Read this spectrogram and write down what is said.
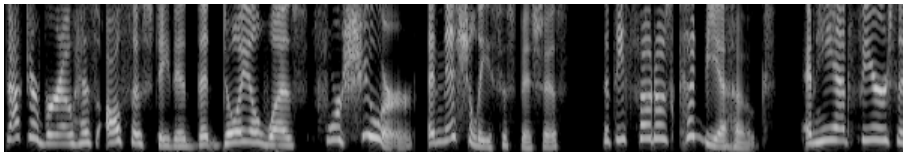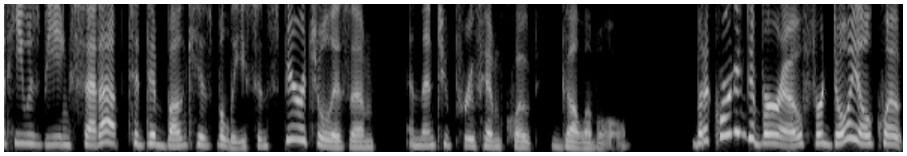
Dr. Burrow has also stated that Doyle was, for sure, initially suspicious that these photos could be a hoax, and he had fears that he was being set up to debunk his beliefs in spiritualism and then to prove him, quote, gullible. But according to Burrow, for Doyle, quote,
